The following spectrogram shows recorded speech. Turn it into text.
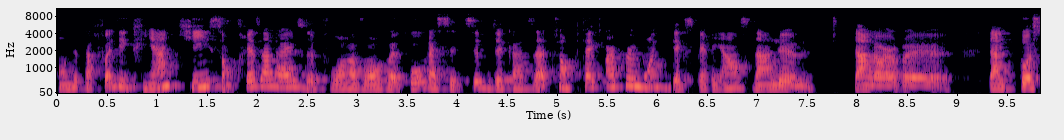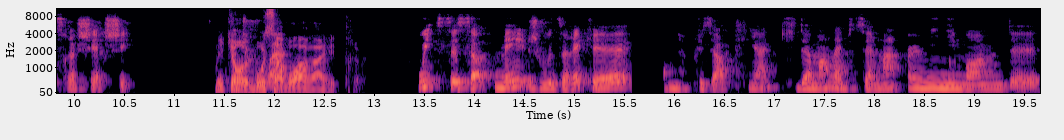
on a parfois des clients qui sont très à l'aise de pouvoir avoir recours à ce type de candidats qui ont peut-être un peu moins d'expérience dans le dans leur euh, dans le poste recherché. Mais qui ont un beau savoir-être. Oui, c'est ça. Mais je vous dirais que on a plusieurs clients qui demandent habituellement un minimum de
